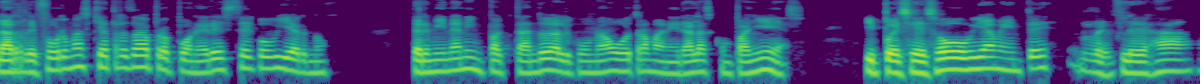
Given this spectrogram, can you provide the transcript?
las reformas que ha tratado de proponer este gobierno terminan impactando de alguna u otra manera a las compañías. Y pues eso obviamente refleja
